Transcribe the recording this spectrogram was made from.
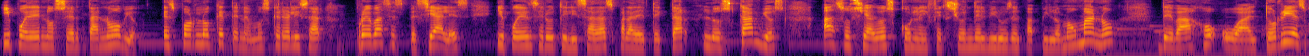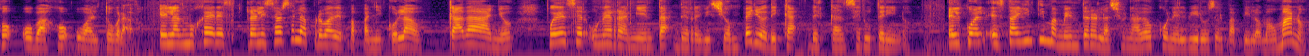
y puede no ser tan obvio. Es por lo que tenemos que realizar pruebas especiales y pueden ser utilizadas para detectar los cambios asociados con la infección del virus del papiloma humano de bajo o alto riesgo o bajo o alto grado. En las mujeres, realizarse la prueba de Papa Nicolau cada año puede ser una herramienta de revisión periódica del cáncer uterino, el cual está íntimamente relacionado con el virus del papiloma humano.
